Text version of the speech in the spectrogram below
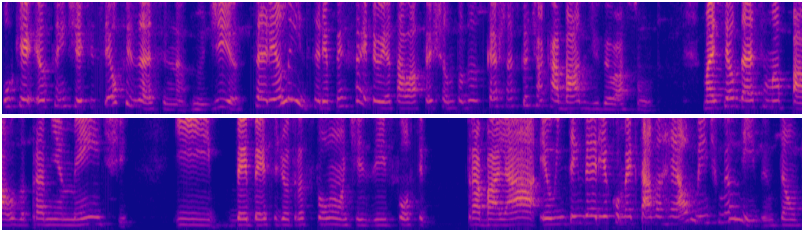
porque eu sentia que se eu fizesse no dia, seria lindo, seria perfeito. Eu ia estar lá fechando todas as questões, porque eu tinha acabado de ver o assunto. Mas se eu desse uma pausa para minha mente e bebesse de outras fontes e fosse trabalhar, eu entenderia como é que estava realmente o meu nível. Então,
